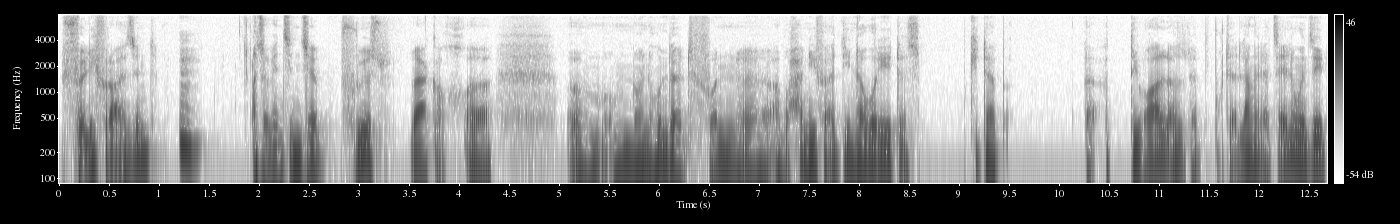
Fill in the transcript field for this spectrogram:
völlig frei sind. Mhm. Also wenn es ein sehr frühes Werk auch äh, um 900 von äh, Abu Hanifa ad-Dinawari, das Kitab äh, ad-Diwal, also das Buch der langen Erzählungen sehen,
